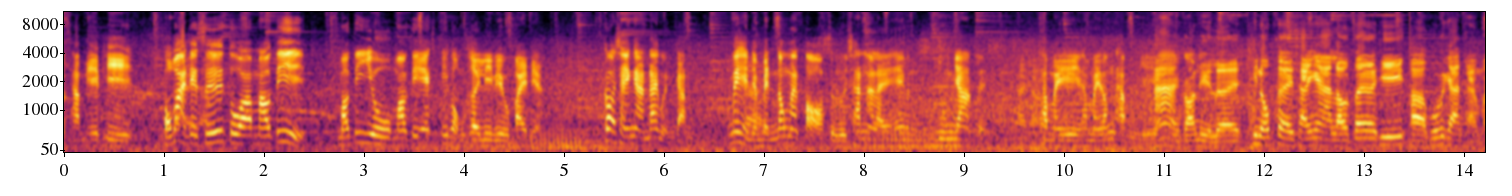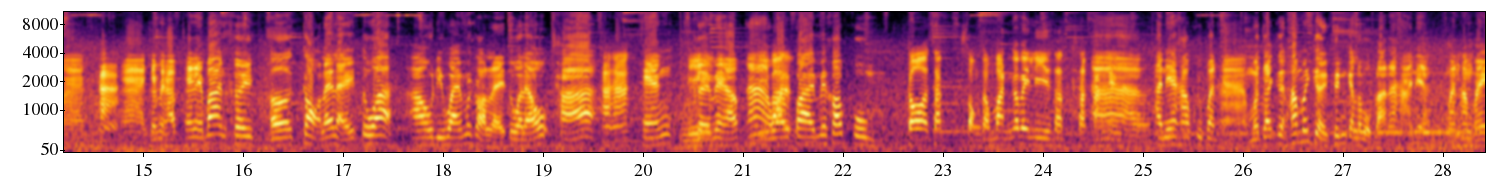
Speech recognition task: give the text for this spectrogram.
ดทำ AP ผมอาจจะซื้อตัว Multi Multi U Multi X ที่ผมเคยรีวิวไปเนี่ย ก็ใช้งานได้เหมือนกัน ไม่เห็นจำเป็นต้องมาต่อโซลูชันอะไรให้มันยุ่งยากเลยทำไมทำไมต้องทำอย่างนี้ อ่าก่อนอื่นเลย พี่นพเคยใช้งานเราเตอร์ที่เอ่อผู้พิการแถมมาอ่าอ่าใช่ไหมครับใช้ในบ้านเคยเออเกาะหลาย ๆ ตัวเอาดีไวมาเกาะหลายตัวแล้วช้าอะฮะแฮงก์มีเคยไหมครับอ่ามีบ้าง Wi-Fi ไม่ครอบคลุม ก็สักสองสามวันก็ไปรีสักสักครั้งหนึงอ่าอันเนี้ยครับคือปัญหา มันจะเกิดถ้ามันเกิดขึ้นกับระบบร้านอาหารเนี่ย มันทำให้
